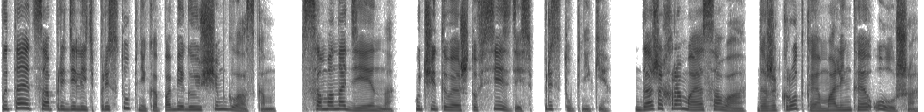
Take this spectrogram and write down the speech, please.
Пытается определить преступника по бегающим глазкам. Самонадеянно, учитывая, что все здесь преступники. Даже хромая сова, даже кроткая маленькая олуша.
